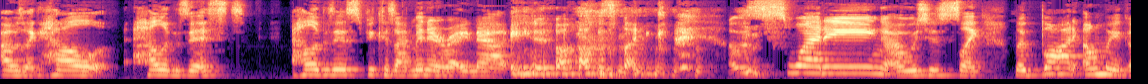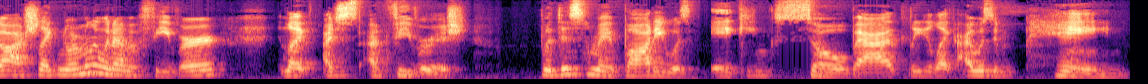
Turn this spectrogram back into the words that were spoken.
I was like, hell, hell exists. Hell exists because I'm in it right now. You know, I was like, I was sweating. I was just like, my body. Oh my gosh! Like normally when I have a fever, like I just I'm feverish, but this time my body was aching so badly. Like I was in pain.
